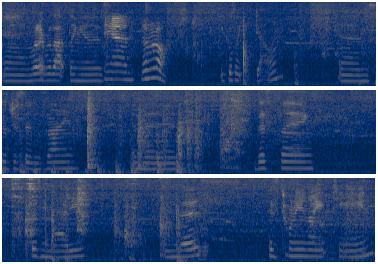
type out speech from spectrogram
And whatever that thing is. And No, no, no. It goes like down. And this is just a design. And then this thing says Maddie. And this is 2019.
